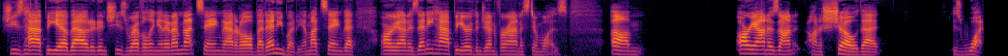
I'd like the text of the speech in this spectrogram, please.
she's happy about it and she's reveling in it. I'm not saying that at all about anybody. I'm not saying that Ariana is any happier than Jennifer Aniston was. Um, Ariana's on on a show that is what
